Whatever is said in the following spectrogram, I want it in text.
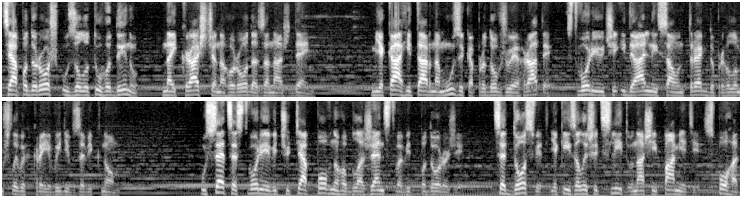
Ця подорож у золоту годину найкраща нагорода за наш день. М'яка гітарна музика продовжує грати, створюючи ідеальний саундтрек до приголомшливих краєвидів за вікном. Усе це створює відчуття повного блаженства від подорожі. Це досвід, який залишить слід у нашій пам'яті, спогад,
